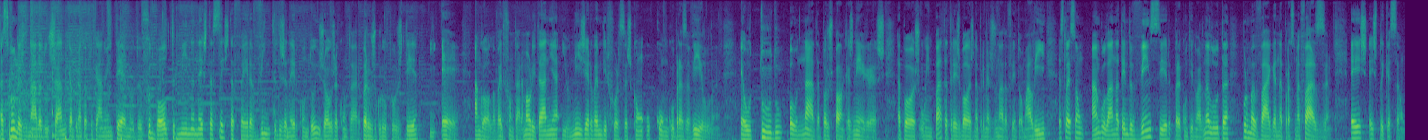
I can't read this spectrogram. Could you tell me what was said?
A segunda jornada do CHAN, Campeonato Africano Interno de Futebol, termina nesta sexta-feira, 20 de janeiro, com dois jogos a contar para os grupos D e E. Angola vai defrontar a Mauritânia e o Níger vai medir forças com o Congo-Brazzaville. É o tudo ou nada para os palancas negras. Após o empate a três bolas na primeira jornada frente ao Mali, a seleção angolana tem de vencer para continuar na luta por uma vaga na próxima fase. Eis a explicação.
